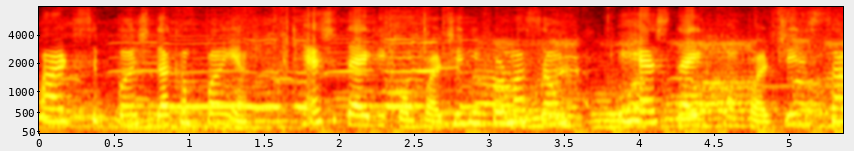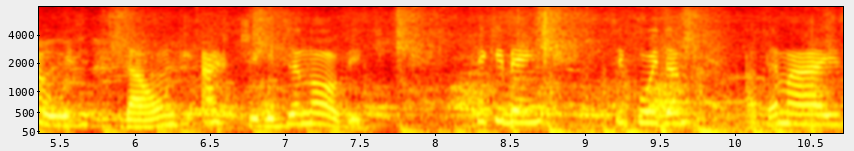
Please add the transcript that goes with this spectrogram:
participante da campanha hashtag Compartilhe Informação e hashtag Compartilhe Saúde da ONG Artigo 19. Fique bem, se cuida, até mais!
